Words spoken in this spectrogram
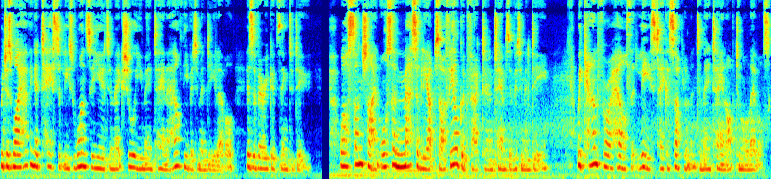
Which is why having a test at least once a year to make sure you maintain a healthy vitamin D level is a very good thing to do. While sunshine also massively ups our feel good factor in terms of vitamin D, we can, for our health, at least take a supplement to maintain optimal levels.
